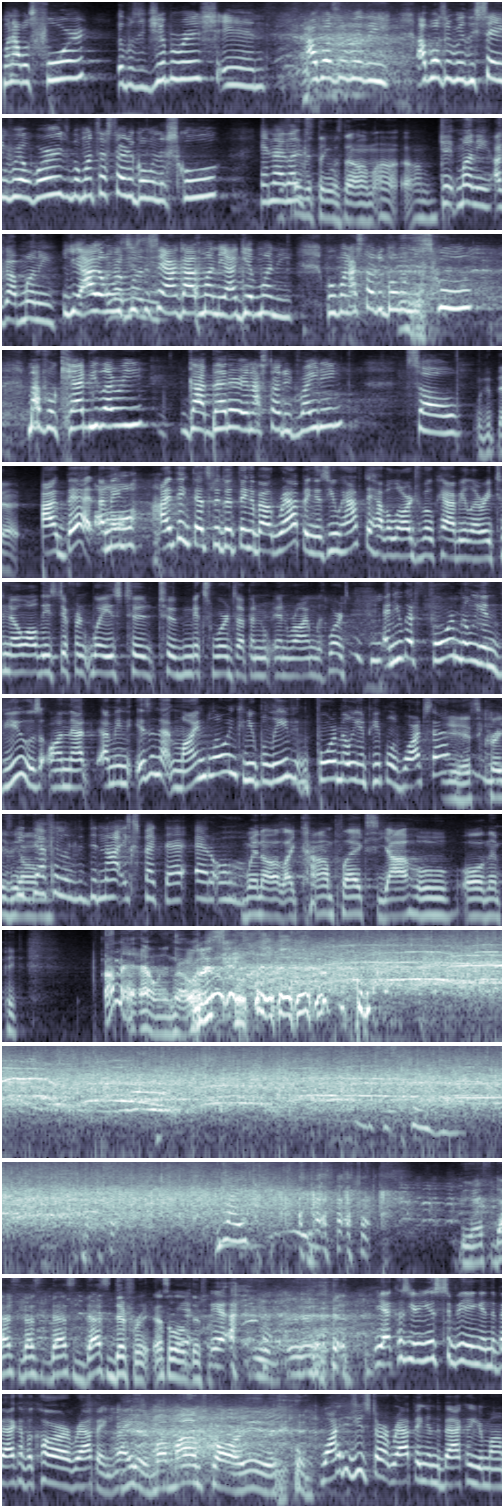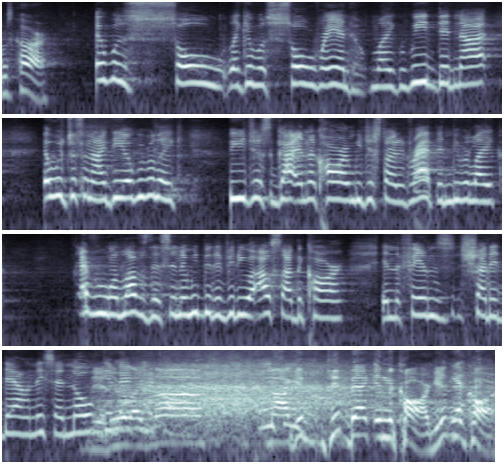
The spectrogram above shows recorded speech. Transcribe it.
when I was four, it was gibberish, and I wasn't really, I wasn't really saying real words. But once I started going to school, and I like, favorite thing was the um, uh, um, get money. I got money. yeah, I always got used to say I got money, I get money. But when I started going to school, my vocabulary got better, and I started writing. So Look at that. I bet. I mean, Oh. I think that's the good thing about rapping is you have to have a large vocabulary to know all these different ways to, to mix words up and, and rhyme with words. Mm-hmm. And you got four million views on that. I mean, isn't that mind blowing? Can you believe four million people have watched that? Yeah, it's crazy. we Um, definitely did not expect that at all. when uh, like Complex, Yahoo, all of them picked. I'm at Ellen though. This is crazy. Like, yes, that's that's that's that's different. That's a little different. Yeah. Yeah, because you're used to being in the back of a car rapping, right? Yeah, my mom's car. Yeah. Why did you start rapping in the back of your mom's car? it was so, like, it was so random. Like, we did not, it was just an idea. We were like, we just got in the car and we just started rapping. We were like, everyone loves this. And then we did a video outside the car and the fans shut it down. They said, no, Yeah, get they back were in like, the car. nah, nah, get get back in the car. Get in Yeah. the car.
